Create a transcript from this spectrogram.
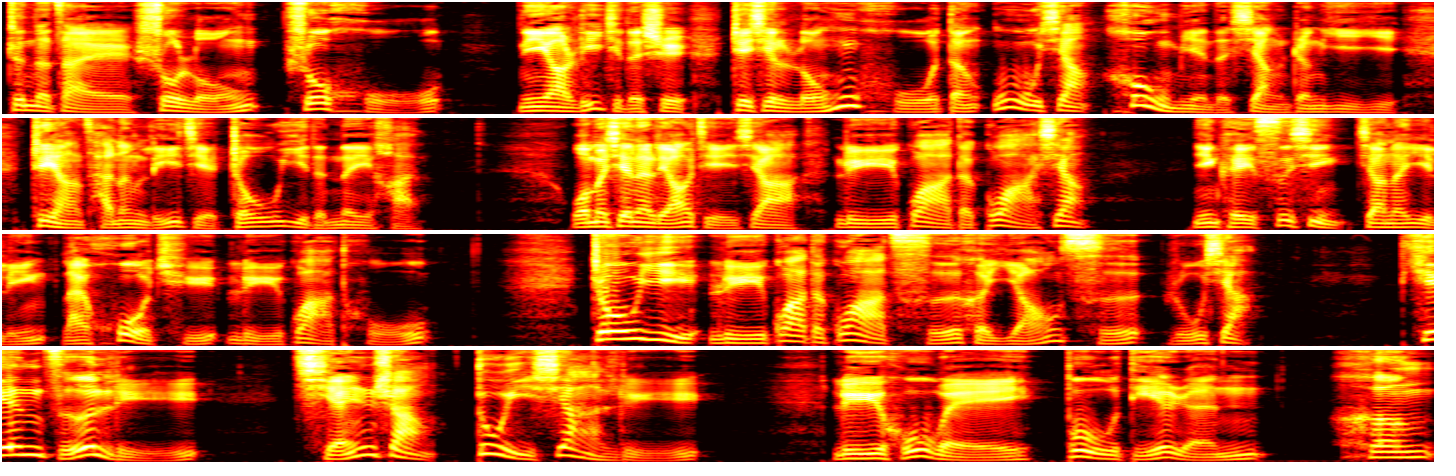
真的在说龙、说虎。你要理解的是这些龙虎等物象后面的象征意义，这样才能理解《周易》的内涵。我们先来了解一下履卦的卦象，您可以私信江南一林来获取履卦图。《周易》履卦的卦辞和爻辞如下：天泽履，前上对下履，履虎尾，不迭人，亨。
